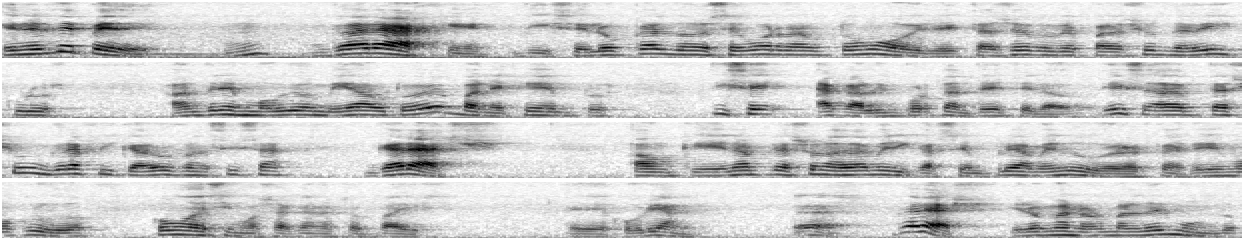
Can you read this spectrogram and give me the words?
en el DPD, Garaje, dice, local donde se guardan automóviles, taller de reparación de vehículos, Andrés movió mi auto, eh, van ejemplos. Dice acá lo importante de este lado, es adaptación gráfica de la francesa garage, aunque en amplias zonas de América se emplea a menudo el extranjerismo crudo, ¿cómo decimos acá en nuestro país? Eh, Julián. Garage. Garage, es lo más normal del mundo,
